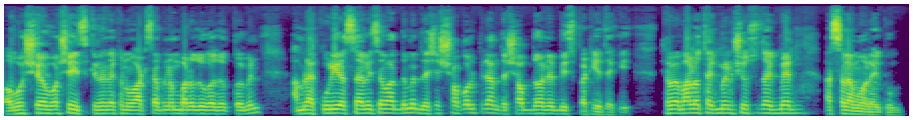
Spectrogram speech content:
অবশ্যই অবশ্যই স্ক্রিনে দেখুন হোয়াটসঅ্যাপ নাম্বারে যোগাযোগ করবেন। আমরা কুরিয়ার সার্ভিসের মাধ্যমে দেশের সকল প্রান্তে সব ধরনের বীজ পাঠিয়ে থাকি। সবাই ভালো থাকবেন, সুস্থ থাকবেন। আসসালামু আলাইকুম।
